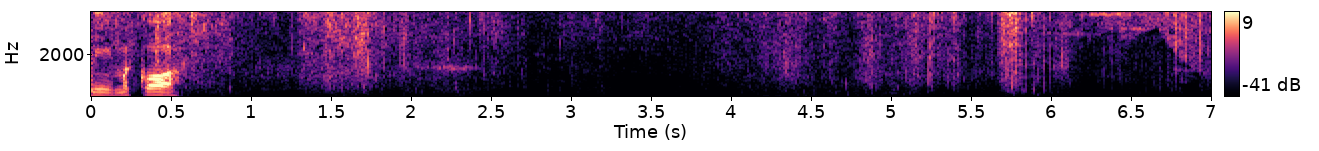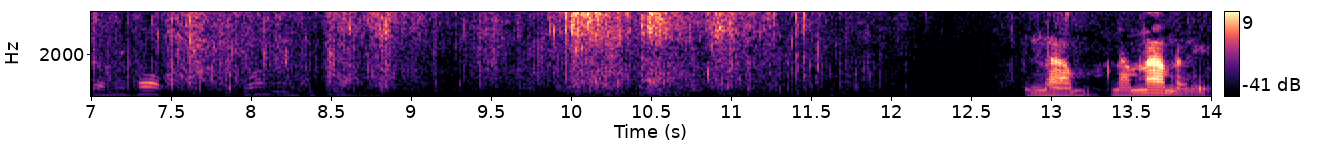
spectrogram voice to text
นี่มะกอเป็นน้ำน้ำน้ำแบบนี้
